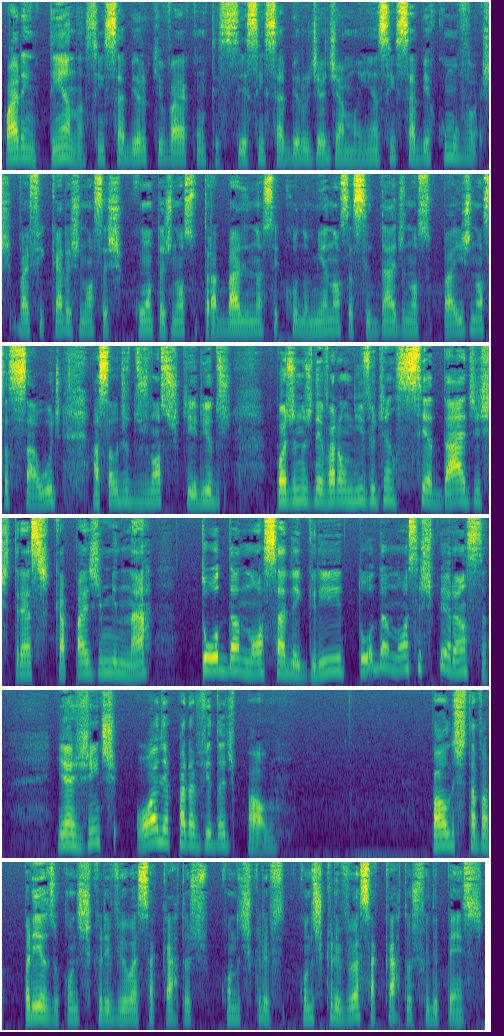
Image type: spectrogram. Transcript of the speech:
Quarentena sem saber o que vai acontecer, sem saber o dia de amanhã, sem saber como vai ficar as nossas contas, nosso trabalho, nossa economia, nossa cidade, nosso país, nossa saúde, a saúde dos nossos queridos, pode nos levar a um nível de ansiedade e estresse capaz de minar toda a nossa alegria e toda a nossa esperança. E a gente olha para a vida de Paulo Paulo estava preso quando escreveu essa carta aos, quando, escreve, quando escreveu essa carta aos Filipenses.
